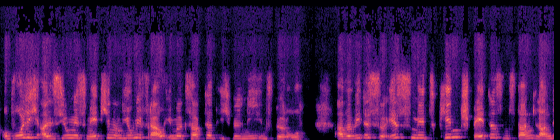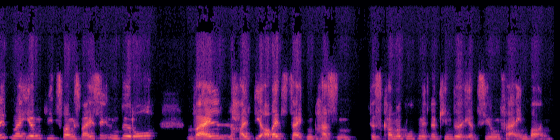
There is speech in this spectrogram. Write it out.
Obwohl ich als junges Mädchen und junge Frau immer gesagt hat, ich will nie ins Büro. Aber wie das so ist mit Kind, spätestens dann landet man irgendwie zwangsweise im Büro, weil halt die Arbeitszeiten passen. Das kann man gut mit einer Kindererziehung vereinbaren.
